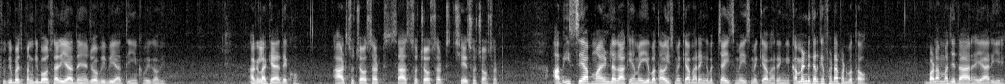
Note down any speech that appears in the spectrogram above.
क्योंकि बचपन की बहुत सारी यादें हैं जो अभी भी आती हैं कभी कभी अगला क्या है देखो? आठ सौ चौंसठ, सात सौ चौंसठ छः सौ चौंसठ। अब इससे आप माइंड लगा के हमें ये बताओ, इसमें क्या भरेंगे बच्चा, इसमें इसमें क्या भरेंगे? कमेंट करके फटाफट बताओ। बड़ा मज़ेदार है यार ये,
